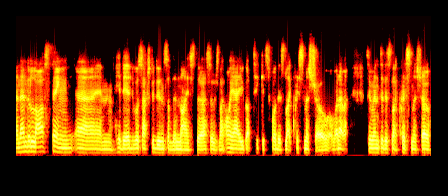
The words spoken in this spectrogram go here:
And then the last thing um, he did was actually doing something nice there. So it was like, oh yeah, you got tickets for this like Christmas show or whatever. So we went to this like Christmas show.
